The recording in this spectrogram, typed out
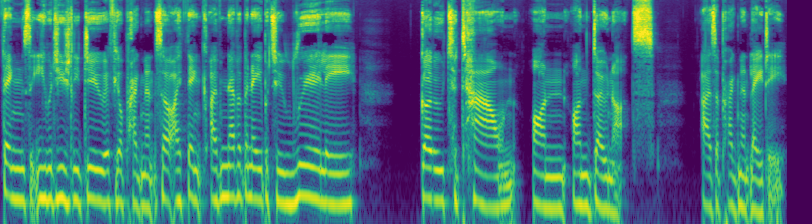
things that you would usually do if you're pregnant. So I think I've never been able to really go to town on on donuts as a pregnant lady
